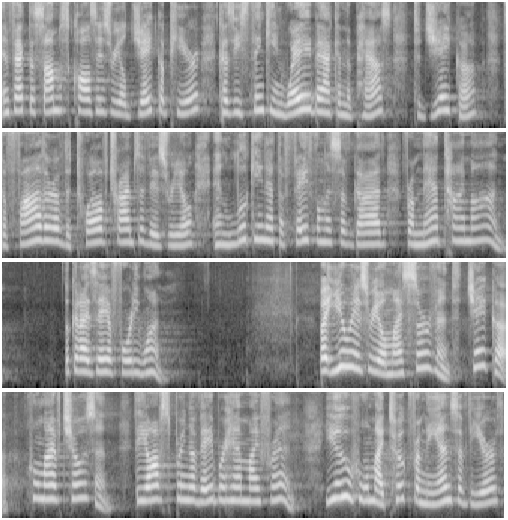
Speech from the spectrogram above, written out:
In fact, the psalmist calls Israel Jacob here because he's thinking way back in the past to Jacob, the father of the 12 tribes of Israel, and looking at the faithfulness of God from that time on. Look at Isaiah 41. But you, Israel, my servant, Jacob, whom I have chosen, the offspring of Abraham, my friend, you whom I took from the ends of the earth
